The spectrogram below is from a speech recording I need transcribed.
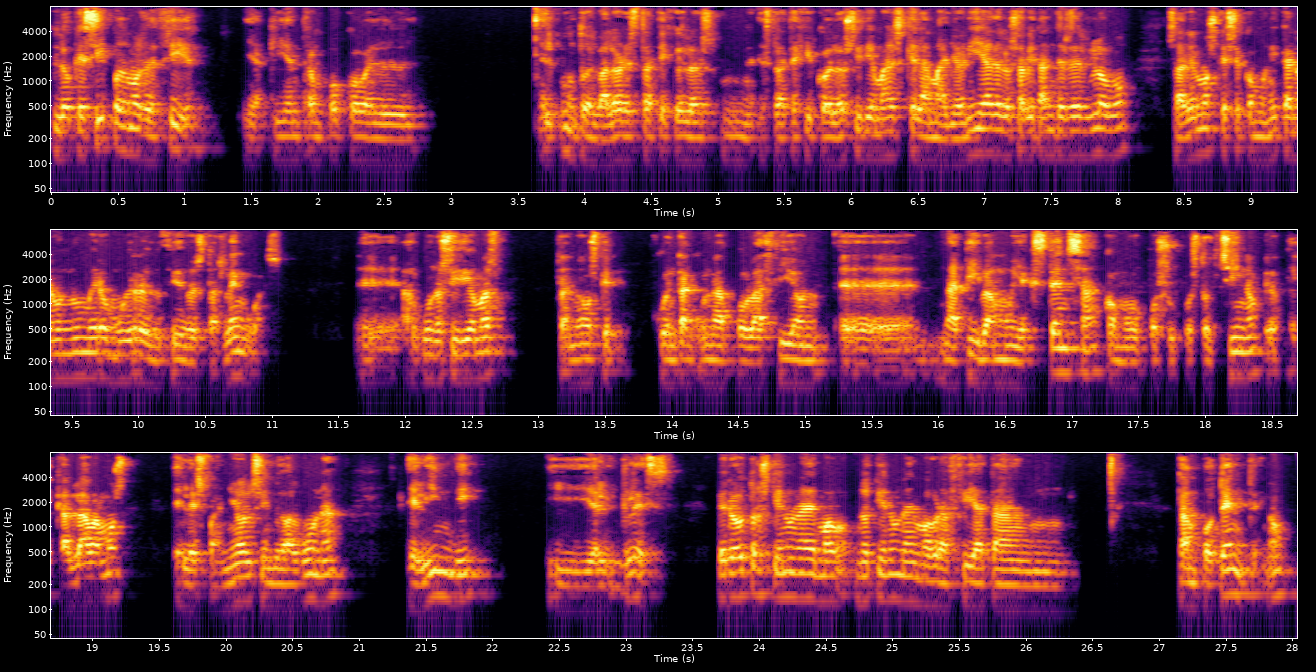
Lo que sí podemos decir, y aquí entra un poco el, el punto del valor estratégico de, los, estratégico de los idiomas, es que la mayoría de los habitantes del globo sabemos que se comunican un número muy reducido de estas lenguas. Eh, algunos idiomas Sabemos que cuentan con una población eh, nativa muy extensa, como por supuesto el chino, del que hablábamos, el español, sin duda alguna, el hindi y el inglés. Pero otros no tienen una demografía tan, tan potente, ¿no?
